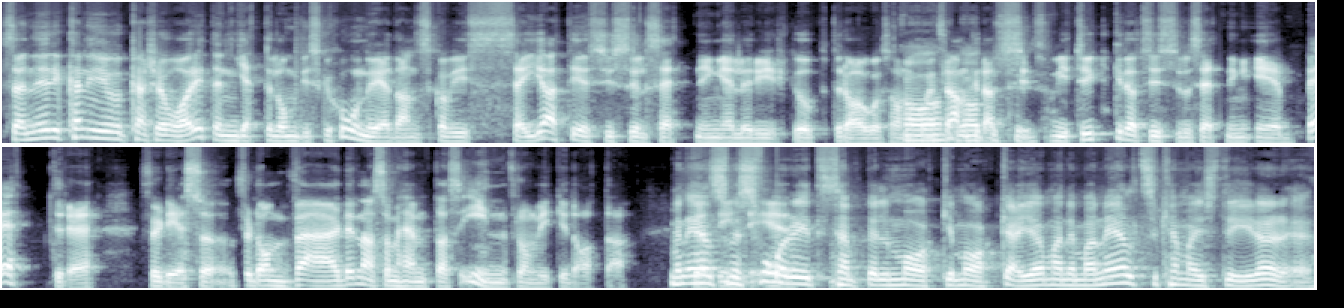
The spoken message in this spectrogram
Sen det, kan det ju kanske ha varit en jättelång diskussion redan. Ska vi säga att det är sysselsättning eller yrkeuppdrag? Och så har man ja, kommit fram till ja, att vi tycker att sysselsättning är bättre för, det, för de värdena som hämtas in från Wikidata. Men en som är svår är till exempel make-maka. Gör man det manuellt så kan man ju styra det.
